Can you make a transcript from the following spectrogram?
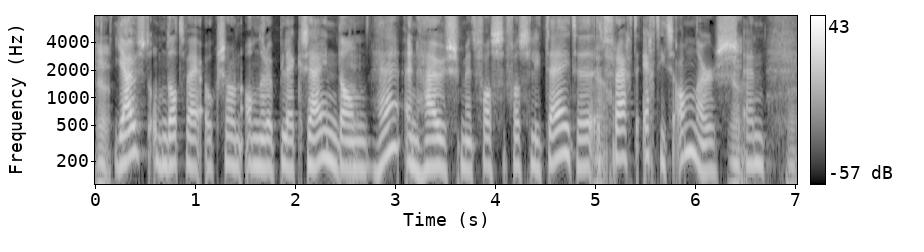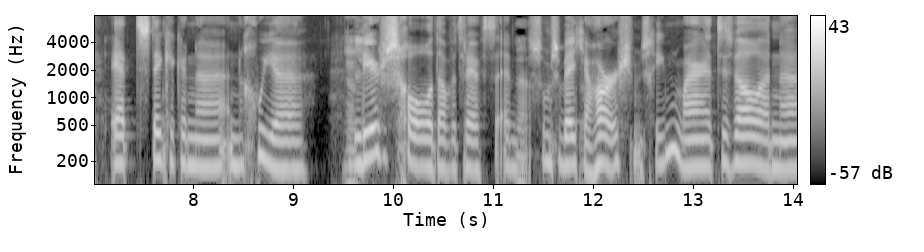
Ja. Juist omdat wij ook zo'n andere plek zijn dan hè, een huis met vaste faciliteiten. Het vraagt echt iets anders. En het is denk ik een, eh, een goede Ja. leerschool wat dat betreft. En Ja. soms een beetje harsh misschien. Maar het is wel een, eh,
